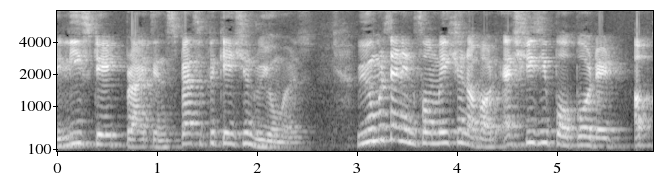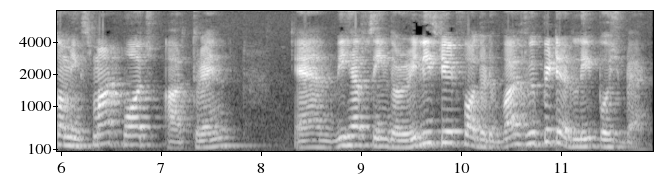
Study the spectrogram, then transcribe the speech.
release date, price and specification rumors. Rumors and information about HTC purported upcoming smartwatch are thin and we have seen the release date for the device repeatedly pushed back.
